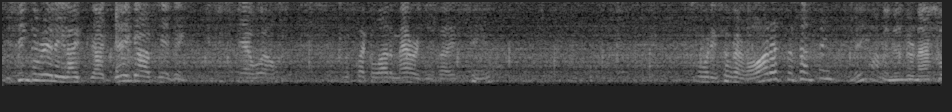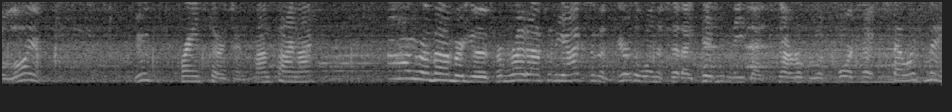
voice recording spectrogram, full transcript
You seem to really like that Degas painting. Yeah, well, looks like a lot of marriages I've seen. So what are you, some kind of artist or something? Me, I'm an international lawyer. You? Brain surgeon. Mount Sinai? I remember you from right after the accident. You're the one that said I didn't need that cerebral cortex. That was me.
